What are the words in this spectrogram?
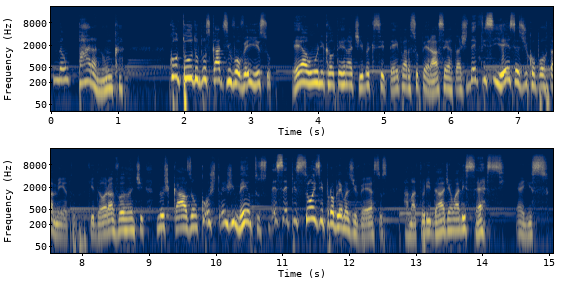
não para nunca. Contudo, buscar desenvolver isso é a única alternativa que se tem para superar certas deficiências de comportamento, que doravante nos causam constrangimentos, decepções e problemas diversos. A maturidade é um alicerce, é isso.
